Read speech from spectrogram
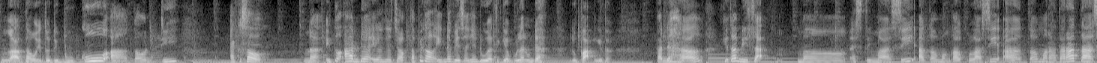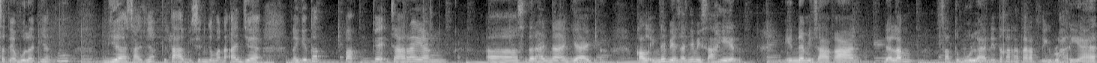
nggak tahu itu di buku atau di Excel. Nah itu ada yang cocok. Tapi kalau Indah biasanya 2-3 bulan udah lupa gitu. Padahal kita bisa mengestimasi atau mengkalkulasi atau merata-rata setiap bulannya tuh biasanya kita habisin ke mana aja. Nah kita pakai cara yang uh, sederhana aja gitu. Kalau Indah biasanya misahin. Indah misalkan dalam satu bulan itu kan rata-rata 30 hari ya.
